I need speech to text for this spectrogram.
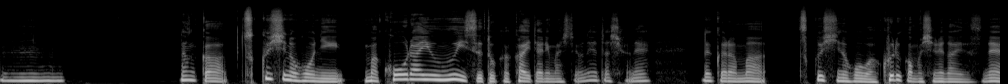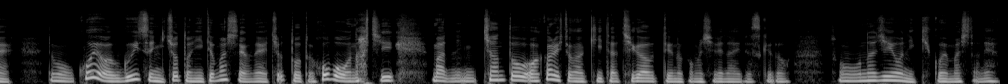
うーん。なんかつくしの方にまあ高麗ウグイスとか書いてありましたよね。確かね。だからまあつくしの方は来るかもしれないですね。でも声はウグイスにちょっと似てましたよね。ちょっととほぼ同じまあちゃんと分かる人が聞いたら違うっていうのかもしれないですけどその同じように聞こえましたね。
